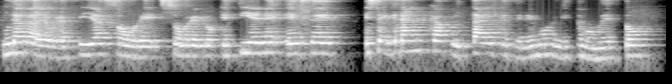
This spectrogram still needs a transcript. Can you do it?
una radiografía sobre, sobre lo que tiene ese, ese gran capital que tenemos en este momento,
